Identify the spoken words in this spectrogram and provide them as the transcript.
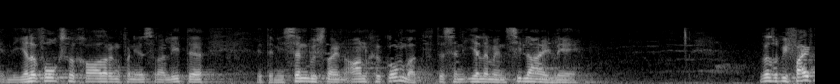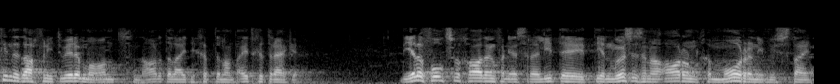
en die hele volksvergadering van die Israeliete het in die Sinwoestyn aangekom wat tussen Elim en Sinai lê. Dit was op die 15de dag van die tweede maand nadat hulle uit Egipte land uitgetrek het. Die hele volksvergadering van die Israeliete het teen Moses en Aaron gemor in die woestyn.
